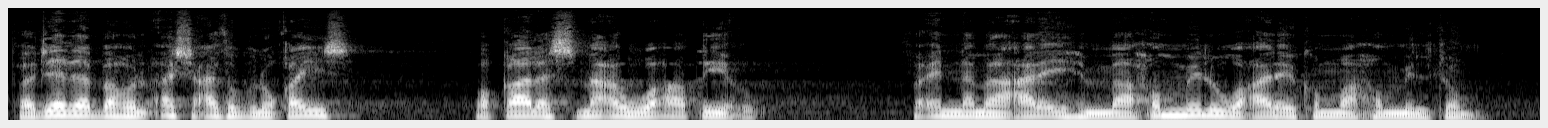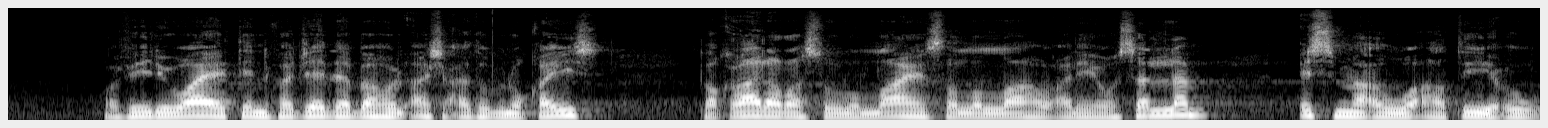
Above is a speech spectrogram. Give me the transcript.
فجذبه الأشعث بن قيس وقال اسمعوا وأطيعوا فإنما عليهم ما حملوا وعليكم ما حملتم. وفي رواية فجذبه الأشعث بن قيس فقال رسول الله صلى الله عليه وسلم اسمعوا وأطيعوا.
